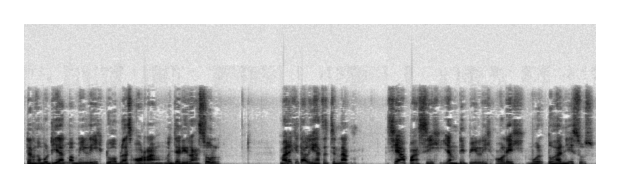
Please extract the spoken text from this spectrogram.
Dan kemudian memilih 12 orang menjadi rasul. Mari kita lihat sejenak. Siapa sih yang dipilih oleh Tuhan Yesus?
